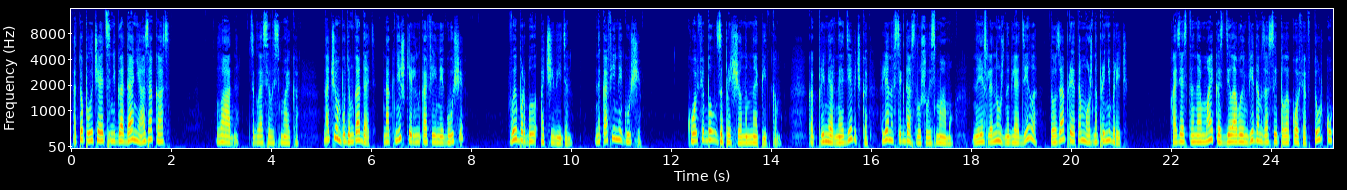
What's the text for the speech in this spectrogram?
А то получается не гадание, а заказ. — Ладно, — согласилась Майка. — На чем будем гадать? На книжке или на кофейной гуще? Выбор был очевиден. На кофейной гуще. Кофе был запрещенным напитком. Как примерная девочка, Лена всегда слушалась маму. Но если нужно для дела, то запретом можно пренебречь. Хозяйственная Майка с деловым видом засыпала кофе в турку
